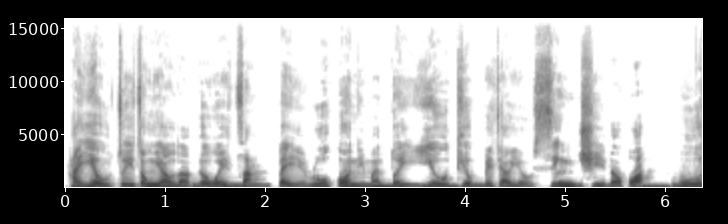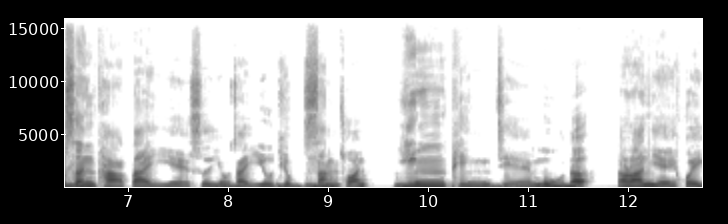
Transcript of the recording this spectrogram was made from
还有最重要的各位长辈，如果你们对 YouTube 比较有兴趣的话，无声卡带也是有在 YouTube 上传音频节目的。当然也会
